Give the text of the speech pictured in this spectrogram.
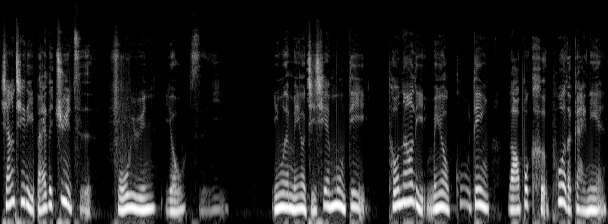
想起李白的句子“浮云游子意”，因为没有急切目的，头脑里没有固定牢不可破的概念，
